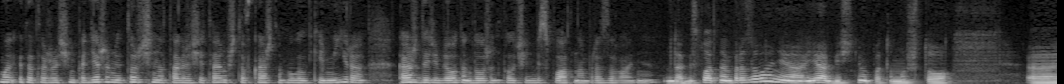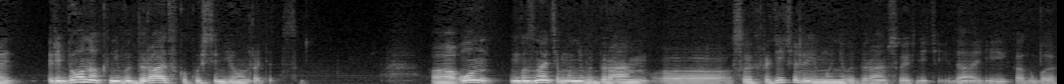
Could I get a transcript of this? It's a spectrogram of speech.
Мы это тоже очень поддерживаем и точно так же считаем, что в каждом уголке мира каждый ребенок должен получить бесплатное образование. Да, бесплатное образование я объясню, потому что э, ребенок не выбирает, в какой семье он родится. Э, он, вы знаете, мы не выбираем э, своих родителей, мы не выбираем своих детей, да, и как бы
